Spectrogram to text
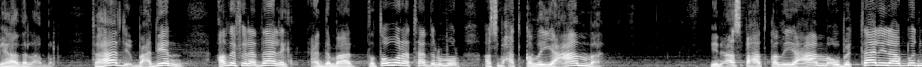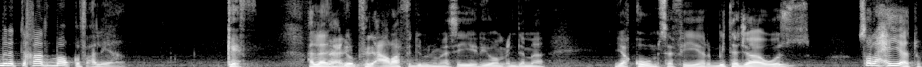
بهذا الأمر. فهذه بعدين أضف إلى ذلك عندما تطورت هذه الأمور أصبحت قضية عامة. يعني أصبحت قضية عامة وبالتالي لابد من اتخاذ موقف عليها. كيف؟ هلا يعني في الأعراف الدبلوماسية اليوم عندما يقوم سفير بتجاوز صلاحياته.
